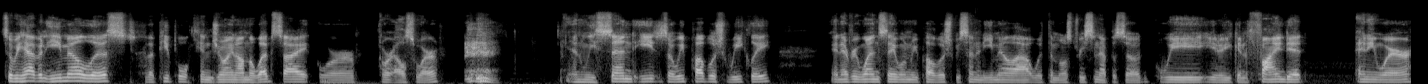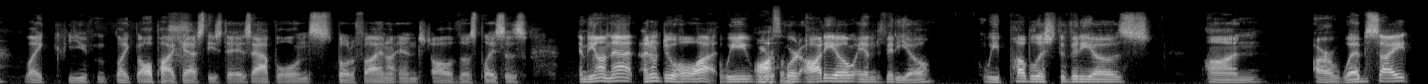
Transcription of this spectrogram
So we have an email list that people can join on the website or or elsewhere. and we send each so we publish weekly and every Wednesday when we publish we send an email out with the most recent episode. We you know you can find it anywhere like you like all podcasts these days, Apple and Spotify and, and all of those places. And beyond that, I don't do a whole lot. We, awesome. we record audio and video. We publish the videos on our website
